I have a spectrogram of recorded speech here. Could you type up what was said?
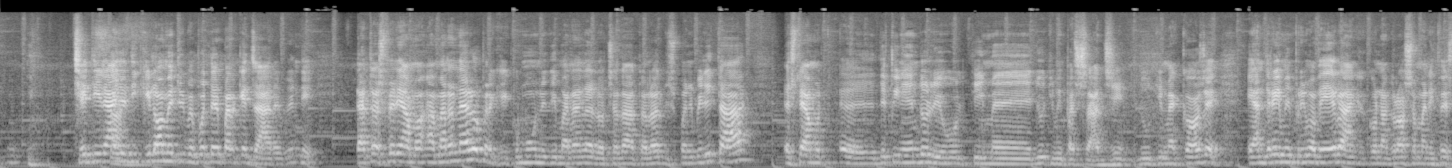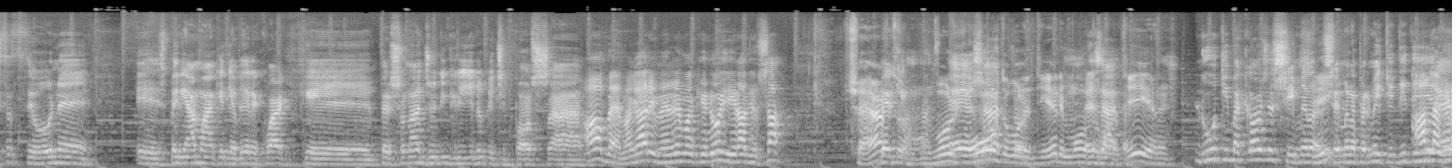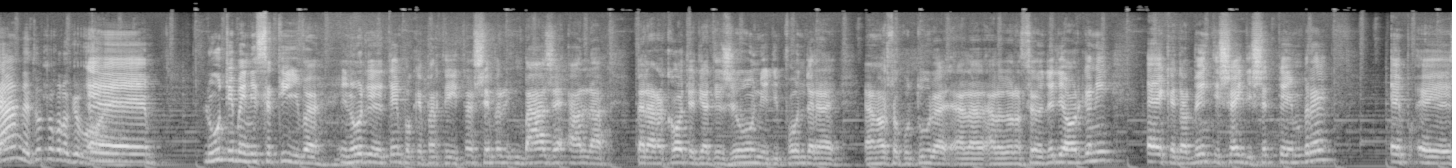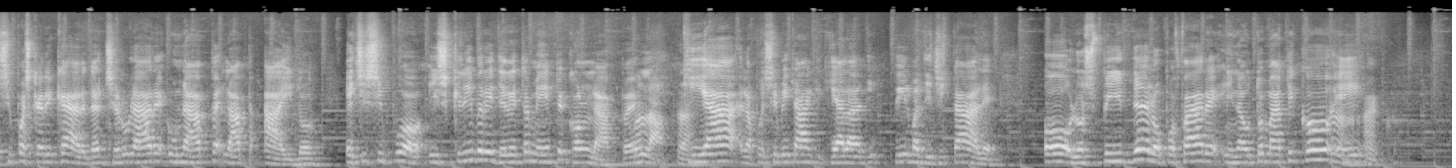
centinaia di chilometri per poter parcheggiare. Quindi la trasferiamo a Maranello perché il comune di Maranello ci ha dato la disponibilità e stiamo eh, definendo ultime, gli ultimi passaggi, le ultime cose e andremo in primavera anche con una grossa manifestazione e speriamo anche di avere qualche personaggio di grido che ci possa... Oh beh, magari verremo anche noi di Radio Sa. Certo, Perché, vol- esatto, molto volentieri, molto esatto. volentieri. L'ultima cosa, se me, la, sì. se me, la, permetti di dire... Alla grande, tutto quello che vuoi. Eh, l'ultima iniziativa in ordine di tempo che è partita, sempre in base alla, per la raccolta di adesioni, diffondere la nostra cultura alla, alla donazione degli organi, è che dal 26 di settembre e, eh, si può scaricare dal cellulare un'app, l'app Aido, e ci si può iscrivere direttamente con l'app. Con l'app. Chi ha la possibilità, anche chi ha la di- firma digitale o lo speed, lo può fare in automatico ah, e ecco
